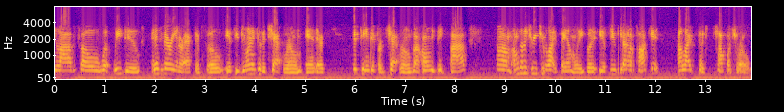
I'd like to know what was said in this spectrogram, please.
Live. So what we do, and it's very interactive. So if you join into the chat room, and there's 15 different chat rooms, I only pick five. Um, I'm going to treat you like family, but if you get out of pocket, I like to chop a troll.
